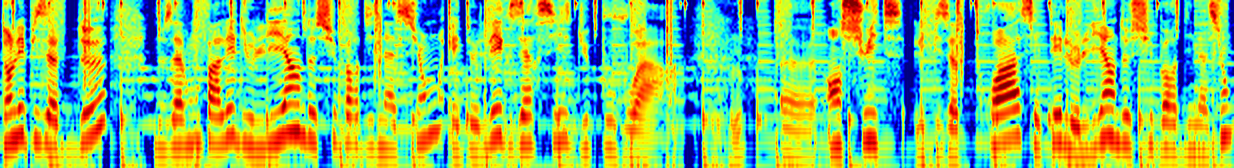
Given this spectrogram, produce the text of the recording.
Dans l'épisode 2, nous avons parlé du lien de subordination et de l'exercice du pouvoir. Mhm. Euh, ensuite, l'épisode 3, c'était le lien de subordination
